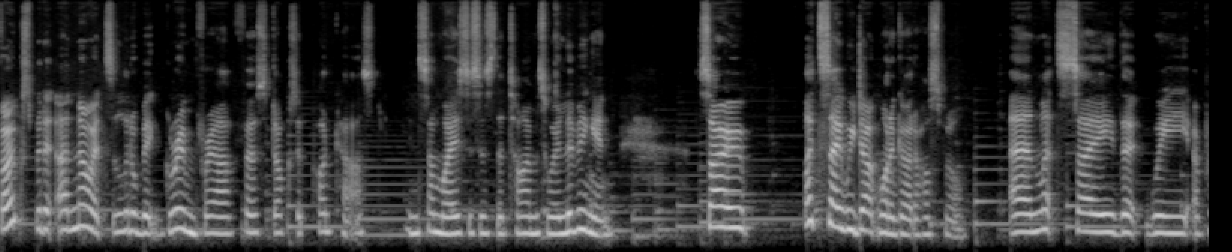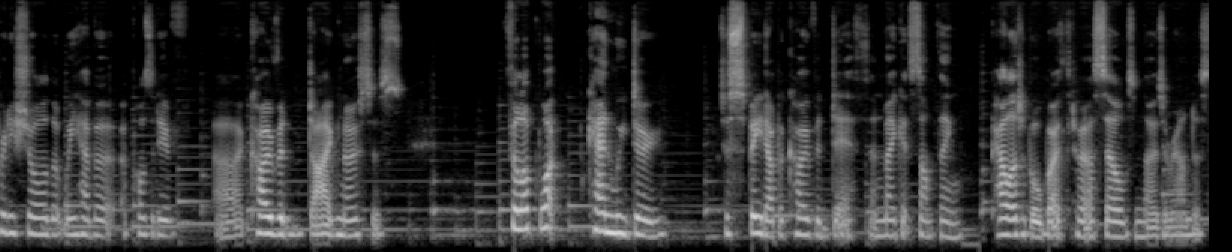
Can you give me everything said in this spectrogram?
folks, but I know it's a little bit grim for our first Doxit podcast. In some ways, this is the times we're living in. So, let's say we don't want to go to hospital, and let's say that we are pretty sure that we have a, a positive uh, COVID diagnosis. Philip, what can we do to speed up a COVID death and make it something palatable both to ourselves and those around us?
